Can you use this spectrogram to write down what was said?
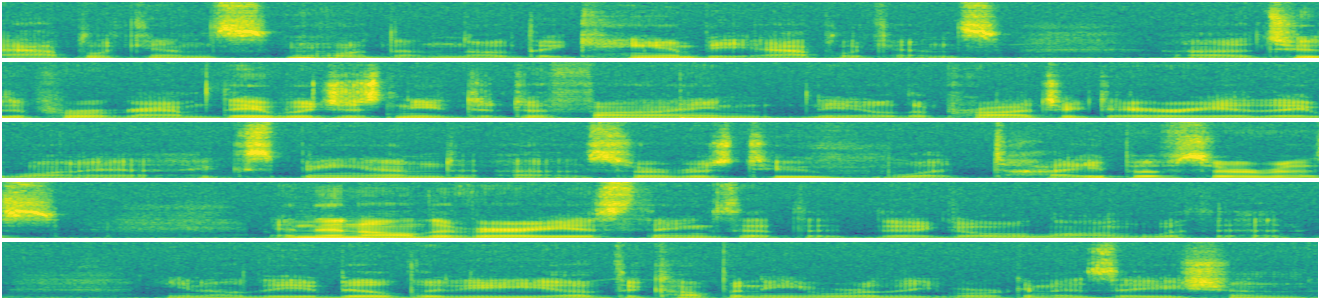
applicants, mm-hmm. or the, no, they can be applicants uh, to the program. They would just need to define, you know, the project area they want to expand uh, service to, what type of service, and then all the various things that, that, go along with it you know the ability of the company or the organization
